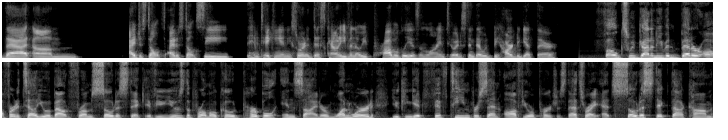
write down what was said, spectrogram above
that um I just don't I just don't see him taking any sort of discount even though he probably is in line to. I just think that would be hard to get there. Folks, we've got an even better offer to tell you about from SotaStick. If you use the promo code Purple Insider, one word, you can get 15% off your purchase. That's right, at sotastick.com,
